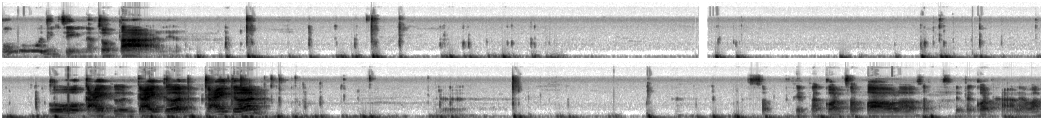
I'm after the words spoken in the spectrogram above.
บู๊จริง ๆ นะเจ้าต้าเนี่ย โอ้ใกล้เกินใกล้เกินใกล้เกินเออสเปเพนตากอนสปาวแล้วเพนตากอนหาอะไรวะ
